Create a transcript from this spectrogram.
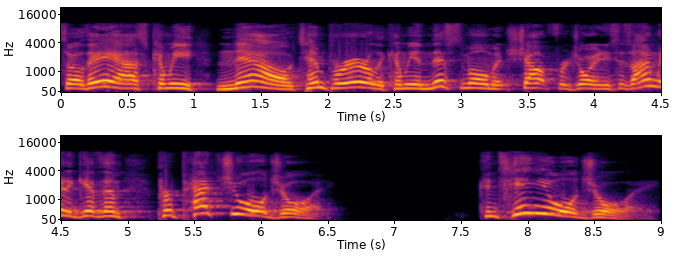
So they ask, can we now, temporarily, can we in this moment shout for joy? And he says, I'm going to give them perpetual joy, continual joy.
